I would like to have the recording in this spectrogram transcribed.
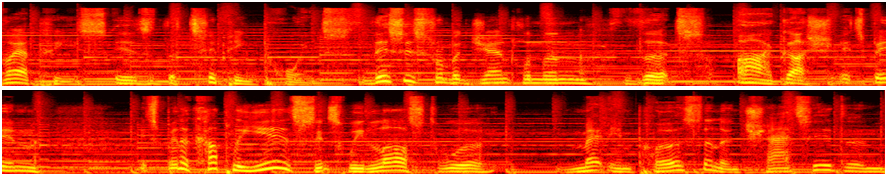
That piece is The Tipping Point. This is from a gentleman that, ah, gosh, it's been. It's been a couple of years since we last were met in person and chatted, and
